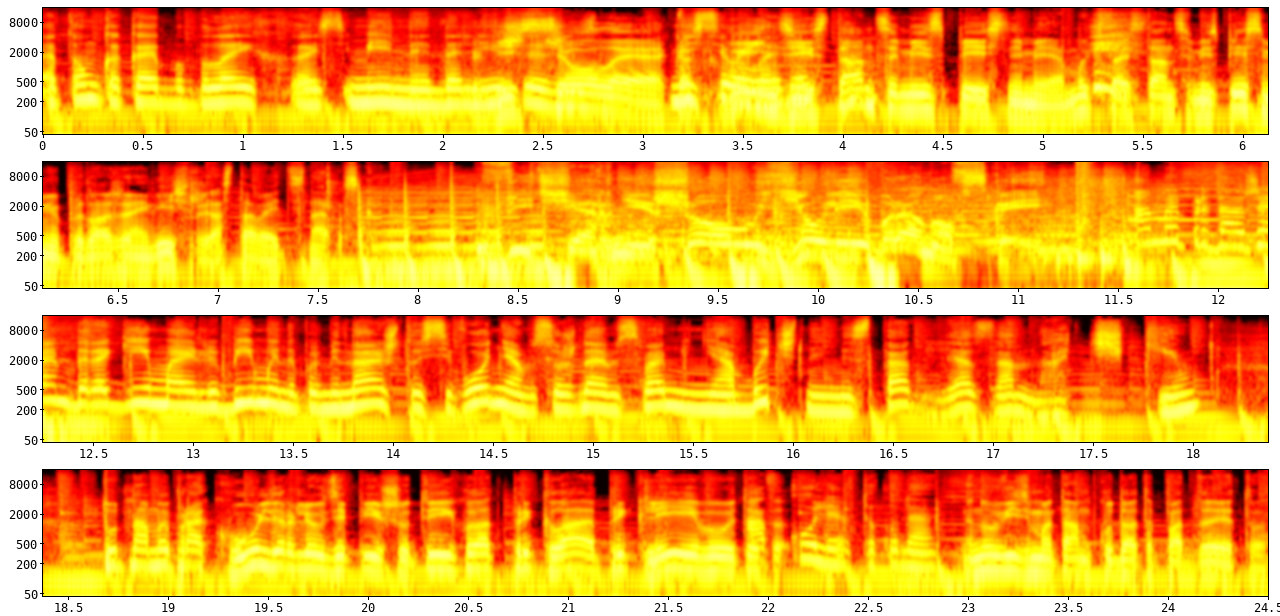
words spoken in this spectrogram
о том, какая бы была их э, семейная дальнейшая Веселая, как жизнь. Веселая, в Индии, да? с танцами и с песнями. Мы, кстати, с танцами и с песнями продолжаем вечер. Оставайтесь на русском. Вечернее шоу Юлии Барановской. А мы продолжаем, дорогие мои любимые. Напоминаю, что сегодня обсуждаем с вами необычные места для заначки. Тут нам и про кулер люди пишут, и куда-то прикла- приклеивают А это. кулер-то куда? Ну, видимо, там куда-то под этот,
